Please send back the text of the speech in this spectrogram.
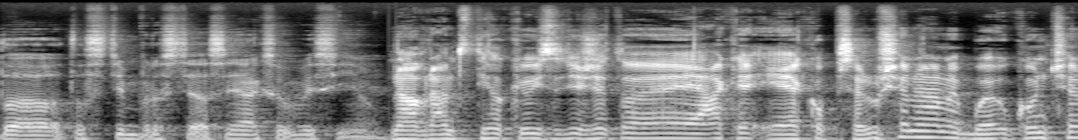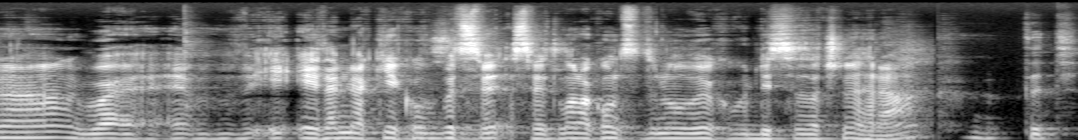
to, to s tím prostě asi nějak souvisí. No, no a v rámci té hokejové že to je, jak, je jako přerušená, nebo je ukončená, nebo je, je, je tam nějaký jako vůbec světlo na konci tunelu, jako kdy se začne hrát? Teď,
